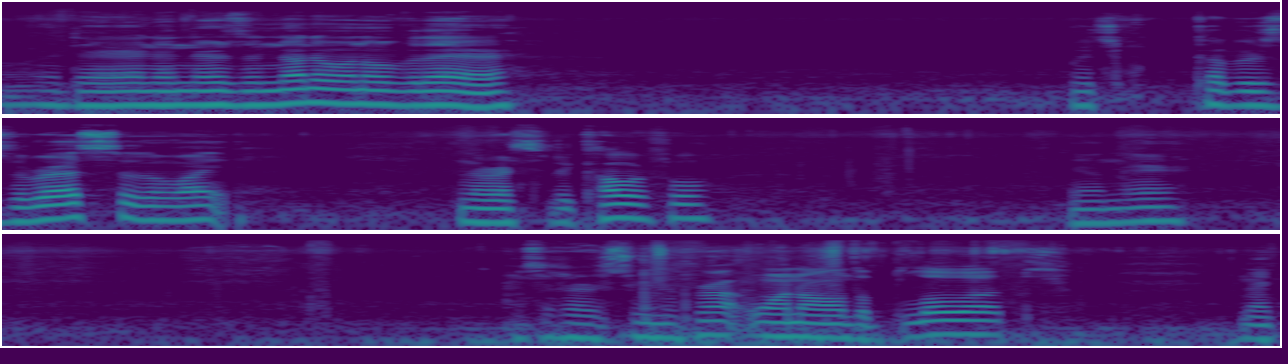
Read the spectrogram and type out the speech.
Over there, and then there's another one over there, which covers the rest of the white and the rest of the colorful down there. So two in the front, one all the blow ups, and that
